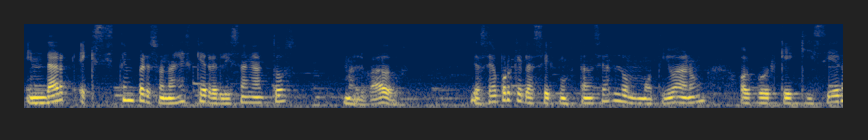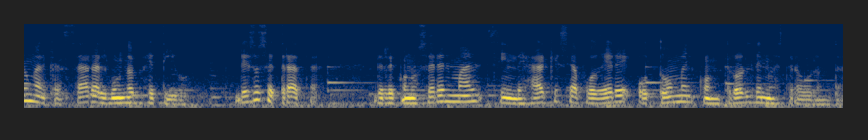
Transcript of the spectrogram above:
En Dark existen personajes que realizan actos malvados, ya sea porque las circunstancias los motivaron o porque quisieron alcanzar algún objetivo. De eso se trata, de reconocer el mal sin dejar que se apodere o tome el control de nuestra voluntad.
